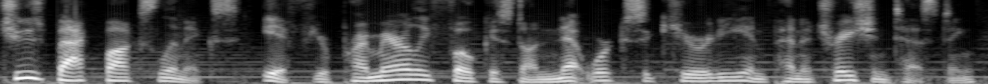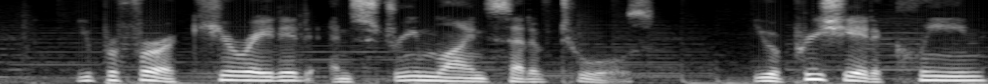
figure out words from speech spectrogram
Choose Backbox Linux if you're primarily focused on network security and penetration testing, you prefer a curated and streamlined set of tools, you appreciate a clean,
